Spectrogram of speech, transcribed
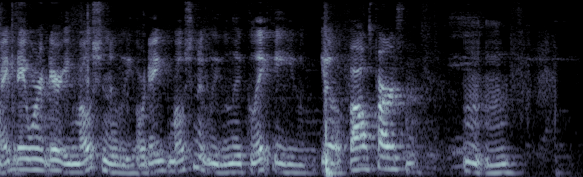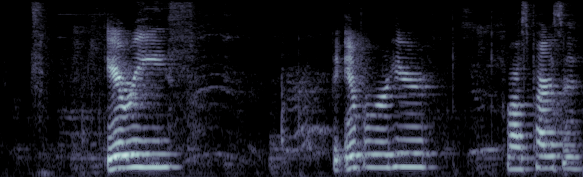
maybe they weren't there emotionally or they emotionally neglected you. You're a false person. Mm-mm. Aries, the emperor here, false person.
